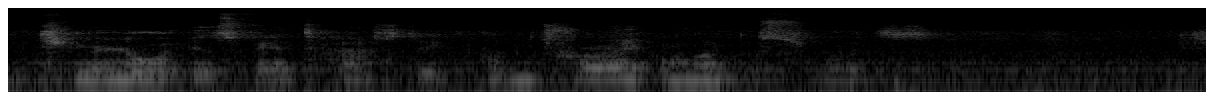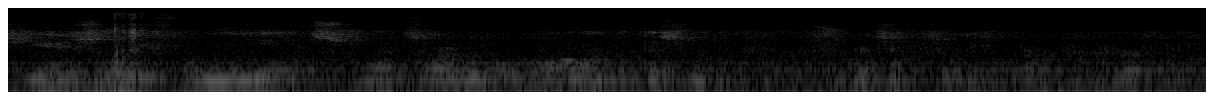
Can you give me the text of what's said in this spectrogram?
The material is fantastic. Let me try on the sweats. Because usually for me, sweats are a little long, but this one, shorts actually are perfect.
